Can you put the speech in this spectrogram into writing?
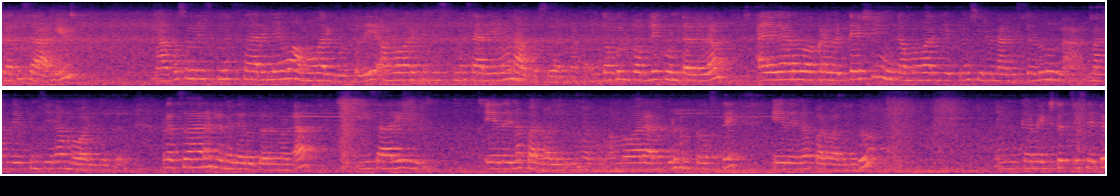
ప్రతిసారి నా కోసం తీసుకున్న శారీనేమో అమ్మవారికి పోతుంది. అమ్మవారికి తీసుకున్న శారీ ఏమో నాకు వస్తుంది అనమాట ఇంకా ఫుల్ పబ్లిక్ ఉంటారు కదా. అయ్యగారు అక్కడ పెట్టేసి ఇంకా అమ్మవారికి చెప్పిన చీర నాకు ఇస్తాడు నాకు చెప్పిన చీర అమ్మవారికి పోతుంది. ప్రతిసారి అట్లనే జరుగుతుంది అనమాట ఈసారి ఏదైనా పర్వాలేదు నాకు. అమ్మవారి అనుగ్రహంతో వస్తే ఏదైనా పర్వాలేదు. ఇంకా నెక్స్ట్ వచ్చేసి అయితే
